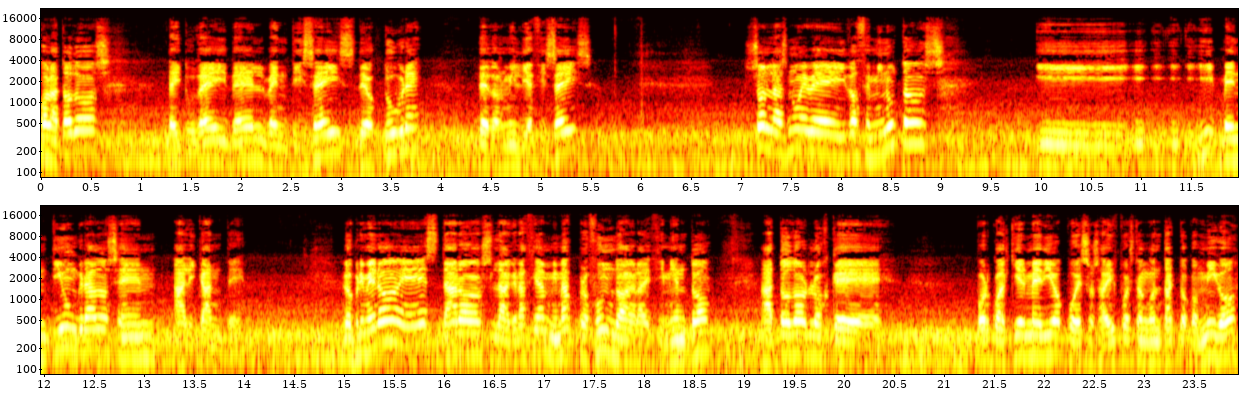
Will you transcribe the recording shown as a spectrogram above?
Hola a todos, Day to Day del 26 de octubre de 2016. Son las 9 y 12 minutos y, y- y- y 21 grados en Alicante. Lo primero es daros las gracias, mi más profundo agradecimiento a todos los que por cualquier medio pues os habéis puesto en contacto conmigo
